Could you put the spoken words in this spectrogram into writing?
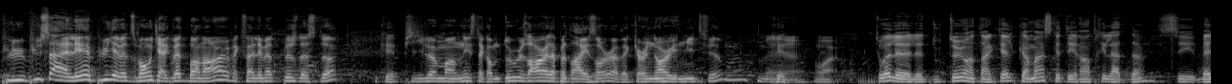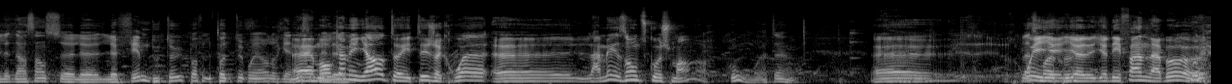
plus, plus ça allait, plus il y avait du monde qui arrivait de bonne heure. Fait qu'il fallait mettre plus de stock. OK. Puis là, à un moment donné, c'était comme deux heures d'appetizer avec une heure et demie de film. là. Mais, Ok. ouais. Toi, le, le douteux en tant que tel, comment est-ce que tu es rentré là-dedans? C'est ben, le- dans le sens, euh, le, le film douteux, pas, pas douteux pour l'organisme. Euh, mon coming out a été, je crois, euh, La Maison du Cauchemar. Oh, attends. Euh, oui, il y, a- y y des fans là-bas.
